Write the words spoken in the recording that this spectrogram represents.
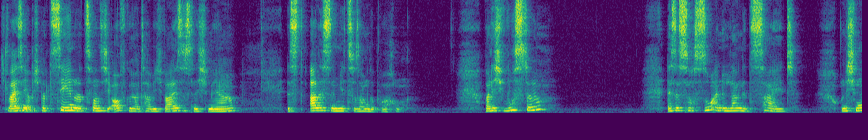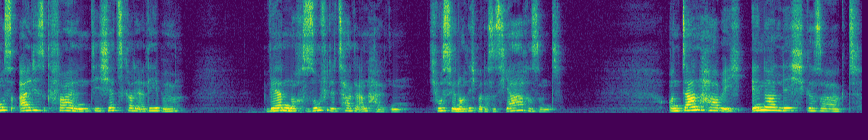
ich weiß nicht, ob ich bei 10 oder 20 aufgehört habe, ich weiß es nicht mehr, ist alles in mir zusammengebrochen. Weil ich wusste, es ist noch so eine lange Zeit und ich muss all diese Qualen, die ich jetzt gerade erlebe, werden noch so viele Tage anhalten. Ich wusste ja noch nicht mal, dass es Jahre sind. Und dann habe ich innerlich gesagt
